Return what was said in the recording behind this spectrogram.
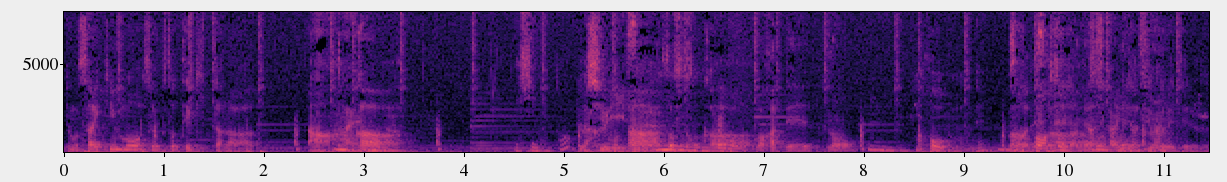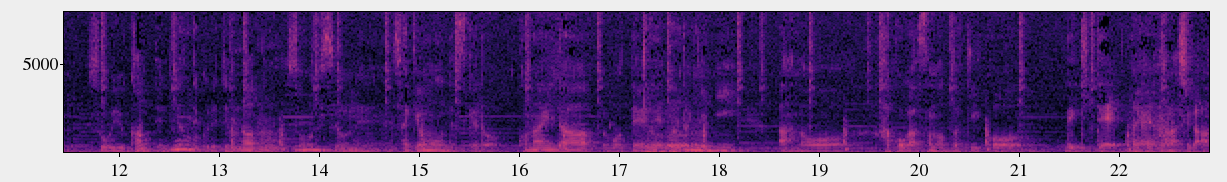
でも最近もそれこそ「できたら」あとか、吉本？吉本。ああそうそうそう。とか若手の。うん。まあ、ホーブもねうん若手あそうだね。確かにやってくれてるそういう観点でやってくれてるなと、そうですよね。最近思うんですけどこの間ご定年の時に、あの箱がその時こうできてみたいな話があっ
